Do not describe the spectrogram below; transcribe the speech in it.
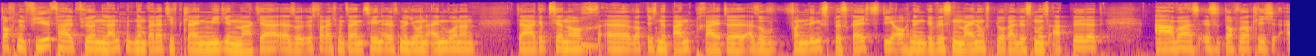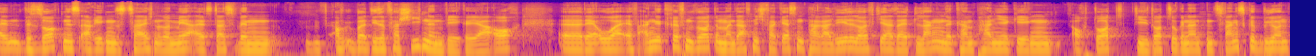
doch eine Vielfalt für ein Land mit einem relativ kleinen Medienmarkt. Ja? Also Österreich mit seinen 10, 11 Millionen Einwohnern, da gibt es ja noch äh, wirklich eine Bandbreite, also von links bis rechts, die auch einen gewissen Meinungspluralismus abbildet. Aber es ist doch wirklich ein besorgniserregendes Zeichen oder mehr als das, wenn auch über diese verschiedenen Wege ja auch äh, der ORF angegriffen wird. Und man darf nicht vergessen, parallel läuft ja seit langem eine Kampagne gegen auch dort die dort sogenannten Zwangsgebühren.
